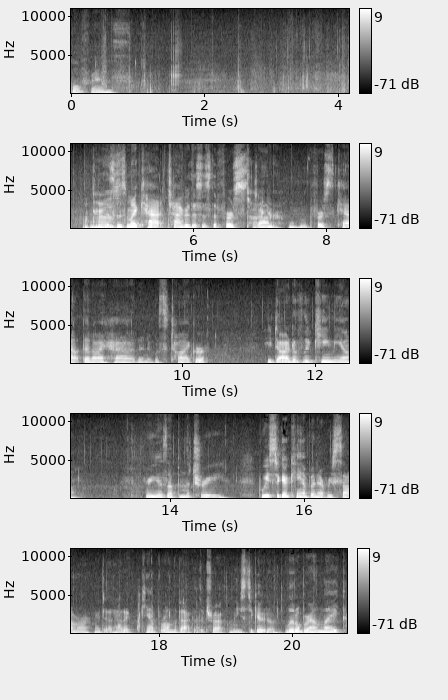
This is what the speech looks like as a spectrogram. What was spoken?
School friends. Okay. And this is my cat, Tiger. This is the first. Um, mhm, first cat that I had, and it was Tiger. He died of leukemia. Here he is up in the tree. We used to go camping every summer. My dad had a camper on the back of the truck. and We used to go to Little Brown Lake,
